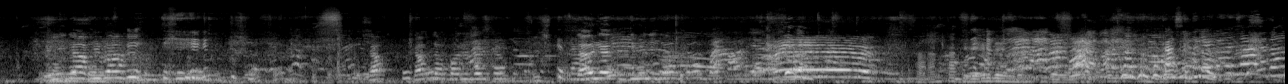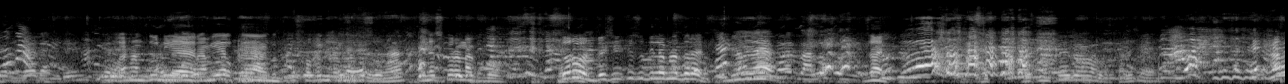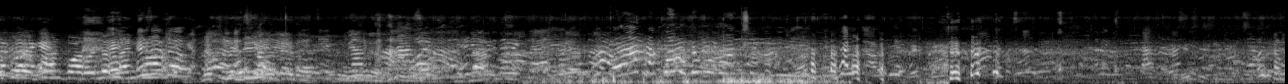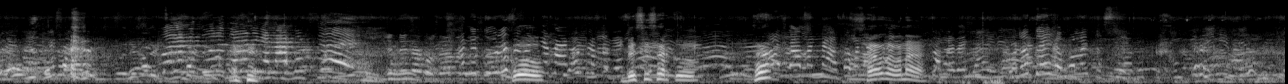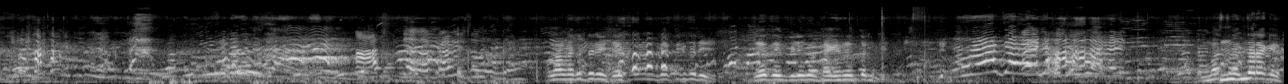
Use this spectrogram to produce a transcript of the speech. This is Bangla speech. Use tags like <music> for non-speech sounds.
কারা আছে সবাই সবার করে লাইন করে সুন্দর করে। ওরে ওরে এখন দুনিয়ার আমি এলকা কিন্তু সবাই ম্যানেজ করে রাখব ধরুন বেশি কিছু দিলাম না ধরেন ভালো করব যাই আরও করে কোন কর ওই যে লাইন কর দেখছি দি গো বেশি স্যার কো হ্যাঁ ছাড়া যাব না ওলা করতে রে ব্যক্তিগত রে যে যে ভিডিও করে ভাগে রে তো মস্ত অন্তর আগে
